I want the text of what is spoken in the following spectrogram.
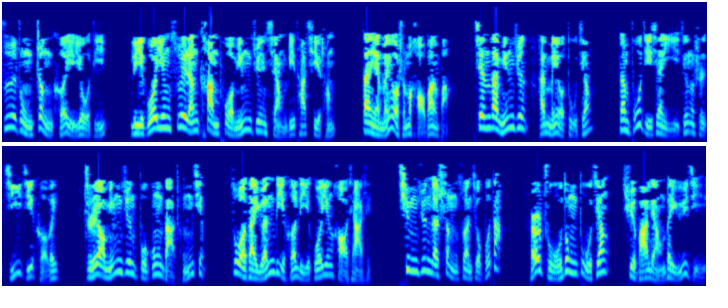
辎重正可以诱敌。李国英虽然看破明军想逼他弃城。但也没有什么好办法。现在明军还没有渡江，但补给线已经是岌岌可危。只要明军不攻打重庆，坐在原地和李国英耗下去，清军的胜算就不大。而主动渡江去把两倍于己，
